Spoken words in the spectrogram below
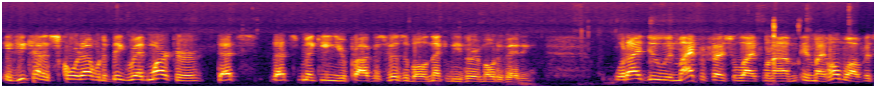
if you kind of score it out with a big red marker, that's that's making your progress visible, and that can be very motivating. What I do in my professional life when I'm in my home office,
